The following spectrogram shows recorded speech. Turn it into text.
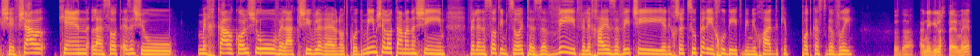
שאפשר כן לעשות איזשהו מחקר כלשהו ולהקשיב לראיונות קודמים של אותם אנשים, ולנסות למצוא את הזווית, ולך יש זווית שהיא, אני חושבת, סופר ייחודית, במיוחד כפודקאסט גברי. תודה. אני אגיד לך את האמת,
